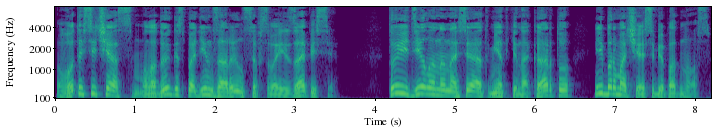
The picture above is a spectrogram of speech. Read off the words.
Вот и сейчас молодой господин зарылся в свои записи, то и дело нанося отметки на карту и бормоча себе под нос.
